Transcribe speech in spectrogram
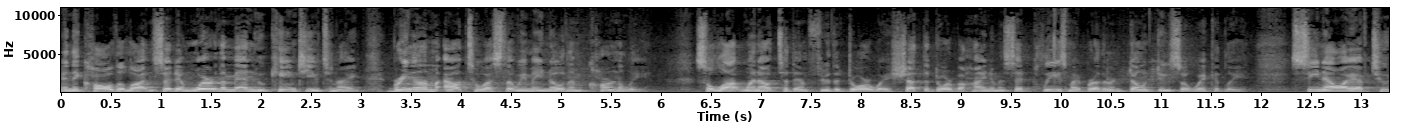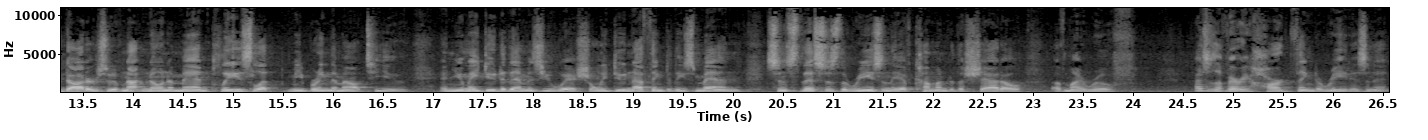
And they called to Lot and said to him, Where are the men who came to you tonight? Bring them out to us that we may know them carnally. So Lot went out to them through the doorway, shut the door behind him, and said, Please, my brethren, don't do so wickedly. See now, I have two daughters who have not known a man. Please let me bring them out to you, and you may do to them as you wish. Only do nothing to these men, since this is the reason they have come under the shadow of my roof. This is a very hard thing to read, isn't it?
